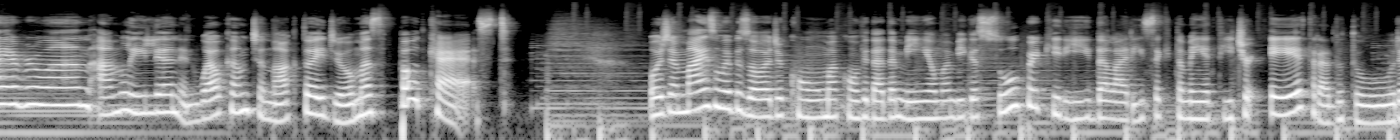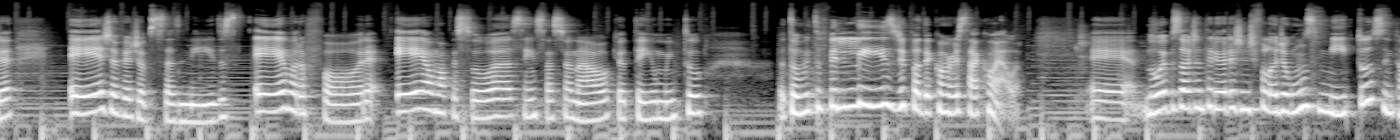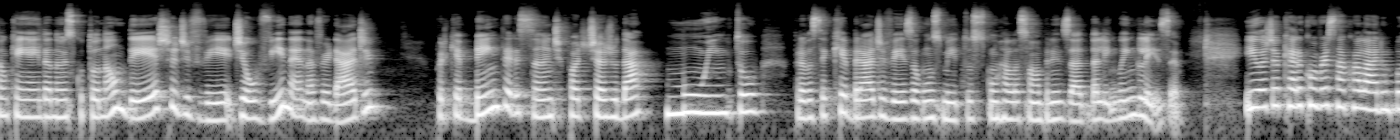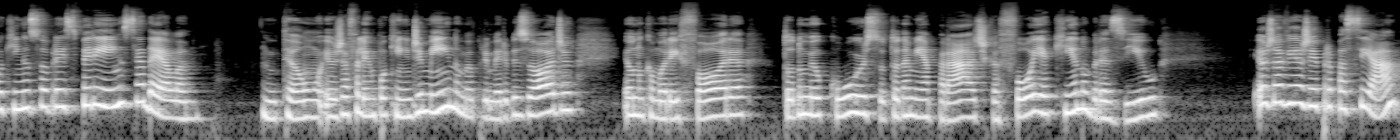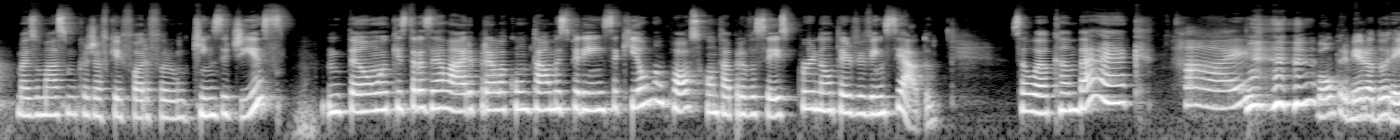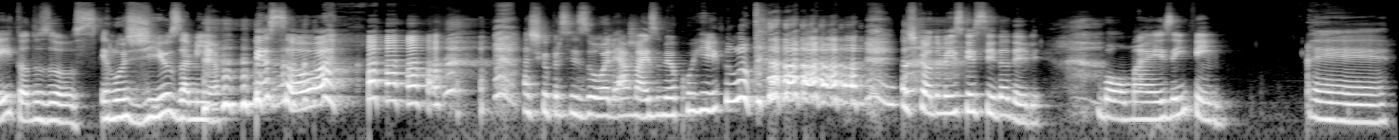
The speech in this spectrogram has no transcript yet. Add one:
Hi everyone, I'm Lilian and welcome to Nocto Idiomas Podcast. Hoje é mais um episódio com uma convidada minha, uma amiga super querida, Larissa, que também é teacher e tradutora, e já viajou para os Estados Unidos, e morou fora, e é uma pessoa sensacional que eu tenho muito. Eu tô muito feliz de poder conversar com ela. É, no episódio anterior a gente falou de alguns mitos, então quem ainda não escutou não deixa de ver, de ouvir, né, na verdade, porque é bem interessante, pode te ajudar muito para você quebrar de vez alguns mitos com relação ao aprendizado da língua inglesa. E hoje eu quero conversar com a Lari um pouquinho sobre a experiência dela. Então, eu já falei um pouquinho de mim no meu primeiro episódio. Eu nunca morei fora, todo o meu curso, toda a minha prática foi aqui no Brasil. Eu já viajei para passear, mas o máximo que eu já fiquei fora foram 15 dias. Então eu quis trazer a Lari para ela contar uma experiência que eu não posso contar para vocês por não ter vivenciado. So welcome back. Hi. Bom, primeiro adorei todos os elogios à minha pessoa. Acho que eu preciso olhar mais o meu currículo. Acho que eu ando meio esquecida dele. Bom, mas enfim. É...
